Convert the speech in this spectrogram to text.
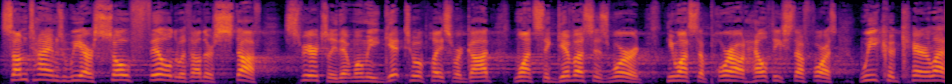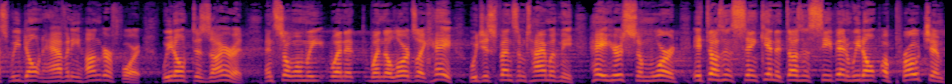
Sometimes we are so filled with other stuff spiritually that when we get to a place where God wants to give us His Word, He wants to pour out healthy stuff for us, we could care less. We don't have any hunger for it. We don't desire it. And so when, we, when, it, when the Lord's like, hey, would you spend some time with me? Hey, here's some Word. It doesn't sink in, it doesn't seep in. We don't approach Him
